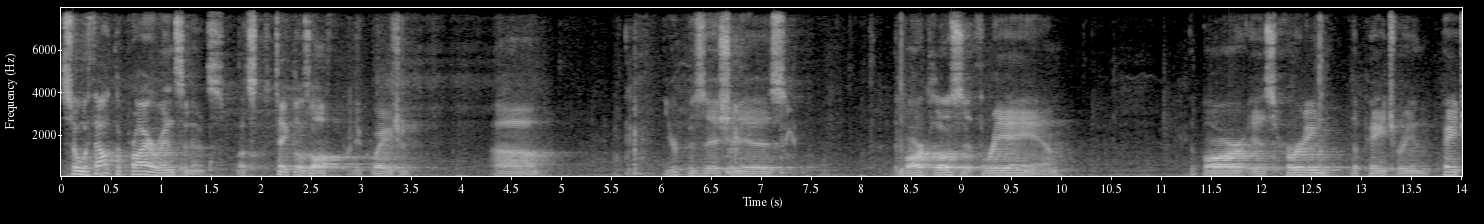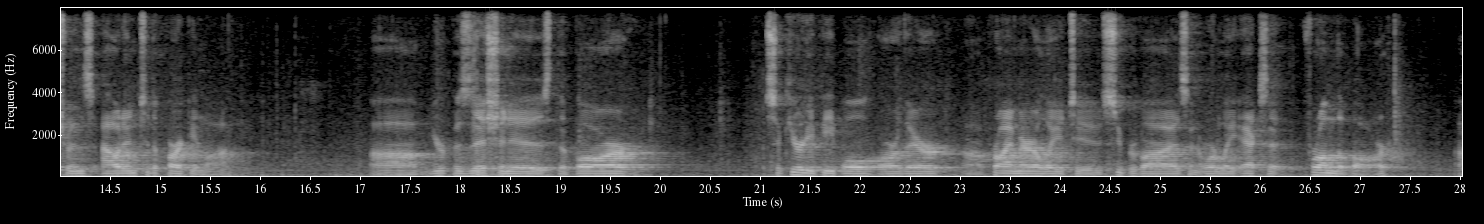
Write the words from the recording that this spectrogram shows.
So without the prior incidents, let's take those off the equation. Um, Your position is the bar closes at three AM. The bar is herding the patron, patrons out into the parking lot. Uh, Your position is the bar security people are there primarily to supervise an orderly exit from the bar. uh,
